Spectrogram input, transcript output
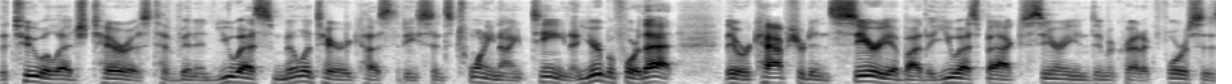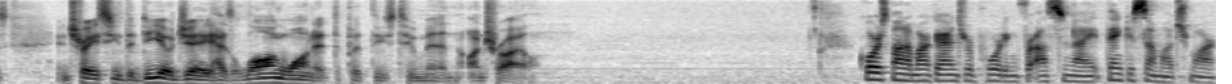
The two alleged terrorists have been in U.S. military custody since 2019. A year before that, they were captured in Syria by the U.S. backed Syrian Democratic Forces. And Tracy, the DOJ has long wanted to put these two men on trial. Correspondent Mark Irons reporting for us tonight. Thank you so much, Mark.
